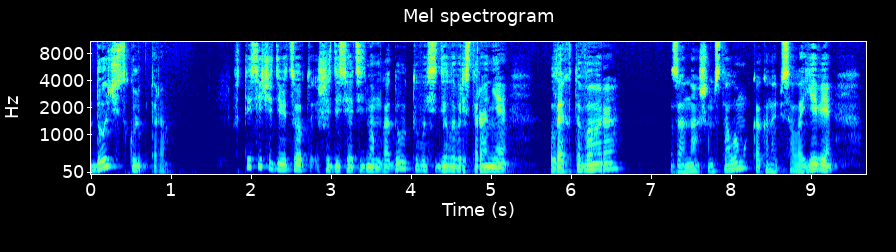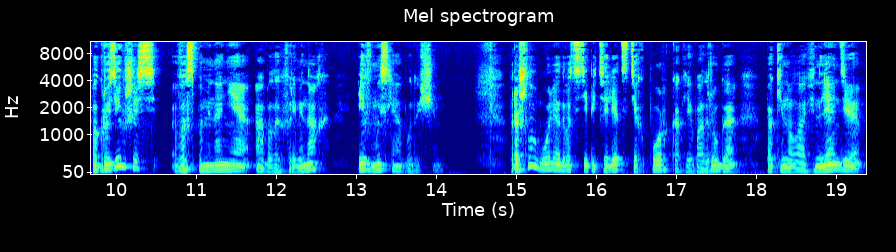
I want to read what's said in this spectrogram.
Дочь скульптора. В 1967 году Тува сидела в ресторане Лехтовара за нашим столом, как она писала Еве, погрузившись в воспоминания о былых временах и в мысли о будущем. Прошло более 25 лет с тех пор, как ее подруга покинула Финляндию,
